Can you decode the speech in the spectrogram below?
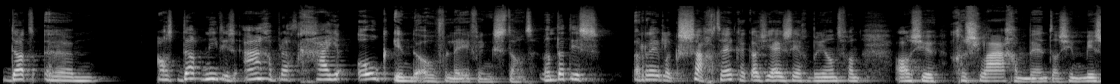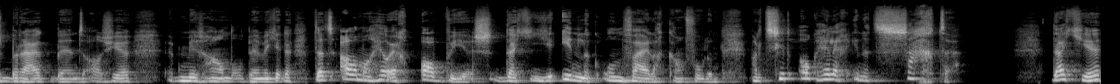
Dat. Um, als dat niet is aangebracht, ga je ook in de overlevingsstand. Want dat is redelijk zacht. Hè? Kijk, als jij zegt, Briant, van als je geslagen bent, als je misbruikt bent, als je mishandeld bent, weet je, dat is allemaal heel erg obvious dat je je innerlijk onveilig kan voelen. Maar het zit ook heel erg in het zachte. Dat je,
